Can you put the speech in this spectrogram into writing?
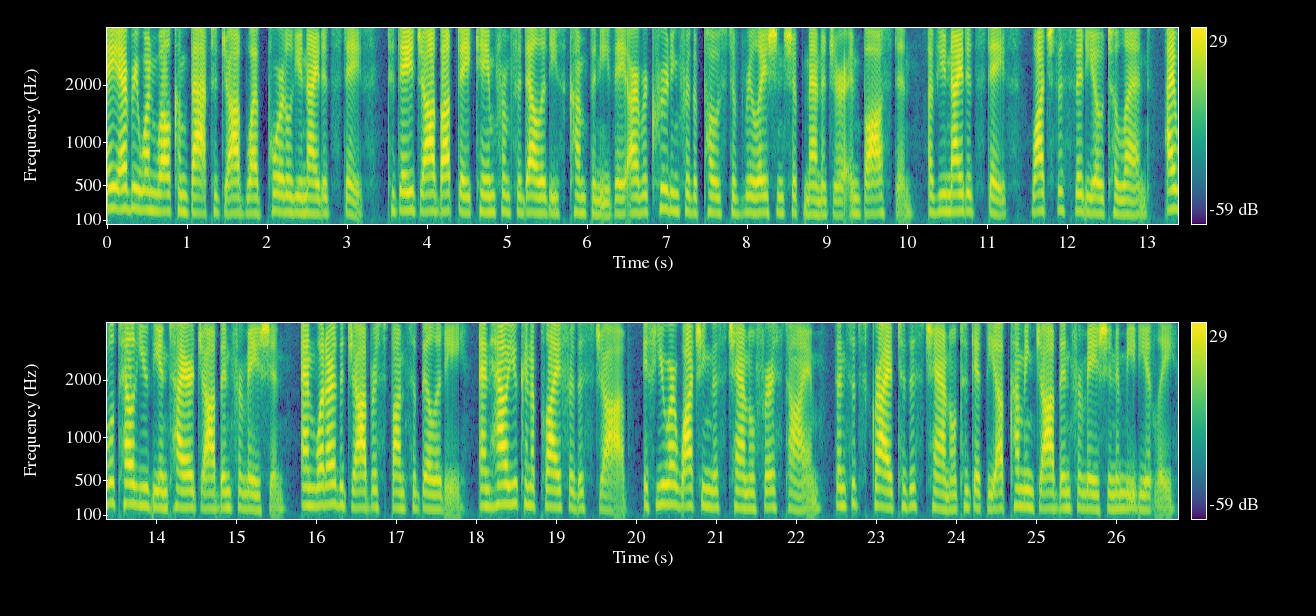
Hey everyone, welcome back to Job Web Portal United States. Today job update came from Fidelity's company. They are recruiting for the post of relationship manager in Boston of United States. Watch this video to land. I will tell you the entire job information and what are the job responsibility and how you can apply for this job. If you are watching this channel first time, then subscribe to this channel to get the upcoming job information immediately.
